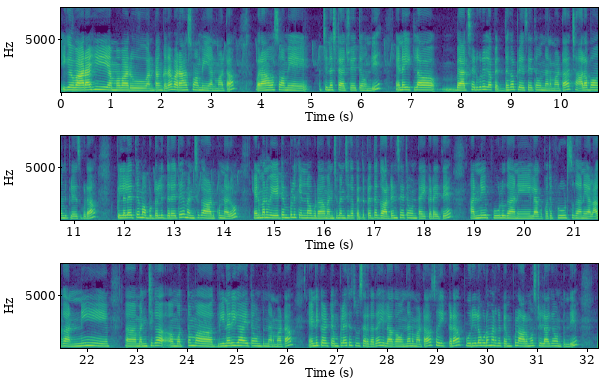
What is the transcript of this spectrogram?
ఇక వారాహి అమ్మవారు అంటాం కదా వరాహస్వామి అనమాట వరాహస్వామి చిన్న స్టాచ్యూ అయితే ఉంది. అండ్ ఇట్లా బ్యాక్ సైడ్ కూడా ఇలా పెద్దగా ప్లేస్ అయితే ఉందన్నమాట. చాలా బాగుంది ప్లేస్ కూడా. పిల్లలైతే మా బుడ్డలు ఇద్దరైతే మంచిగా ఆడుకున్నారు. అండ్ మనం ఏ టెంపుల్కి వెళ్ళినా కూడా మంచి మంచిగా పెద్ద పెద్ద గార్డెన్స్ అయితే ఉంటాయి ఇక్కడైతే. అన్ని పూలు కానీ లేకపోతే ఫ్రూట్స్ కానీ అలాగా అన్నీ మంచిగా మొత్తం గ్రీనరీగా అయితే ఉంటుందన్నమాట. అండ్ ఇక్కడ టెంపుల్ అయితే చూసారు కదా ఇలాగా ఉందన్నమాట. సో ఇక్కడ పూరిలో కూడా మనకు టెంపుల్ ఆల్మోస్ట్ ఇలాగే ఉంటుంది.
